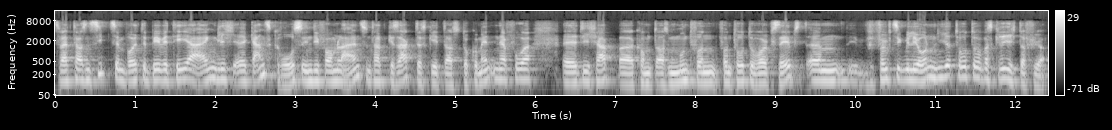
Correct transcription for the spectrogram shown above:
2017 wollte BWT ja eigentlich äh, ganz groß in die Formel 1 und hat gesagt, das geht aus Dokumenten hervor, äh, die ich habe, äh, kommt aus dem Mund von, von Toto Wolf selbst. Ähm, 50 Millionen hier, Toto, was kriege ich dafür?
